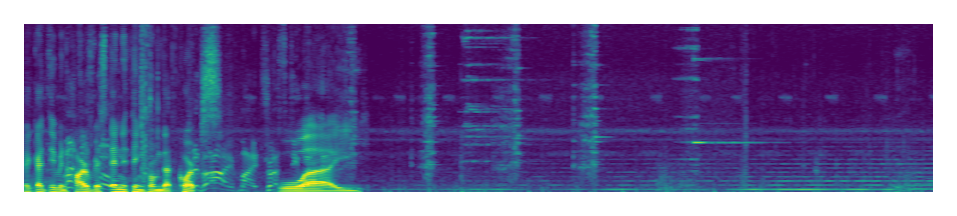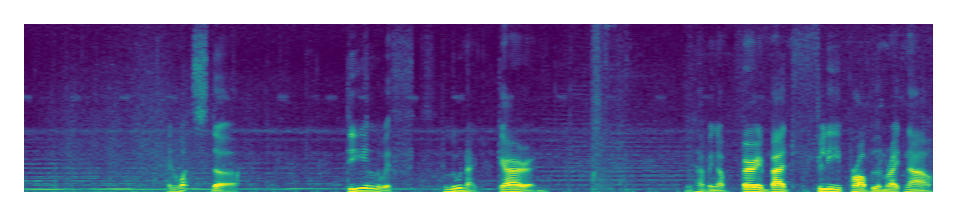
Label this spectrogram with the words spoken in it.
I can't even harvest anything from that corpse. Revive my trusty Why? And what's the deal with Luna Garen? He's having a very bad flea problem right now.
